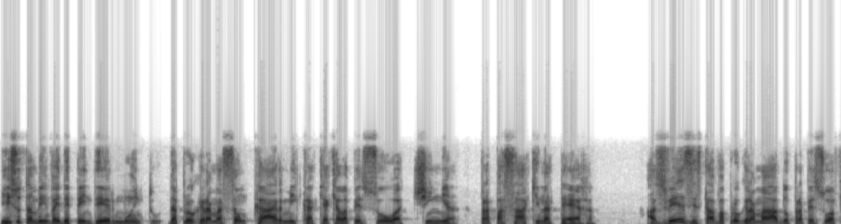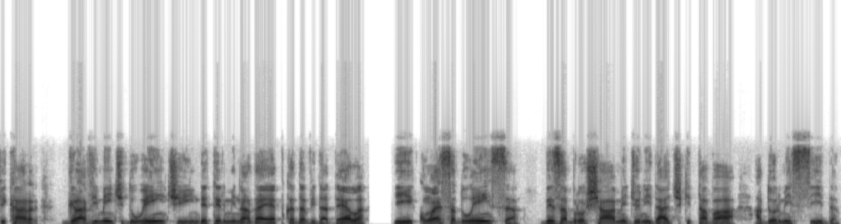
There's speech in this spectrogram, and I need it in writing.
Isso também vai depender muito da programação kármica que aquela pessoa tinha para passar aqui na Terra. Às vezes estava programado para a pessoa ficar gravemente doente em determinada época da vida dela e, com essa doença, desabrochar a mediunidade que estava adormecida.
